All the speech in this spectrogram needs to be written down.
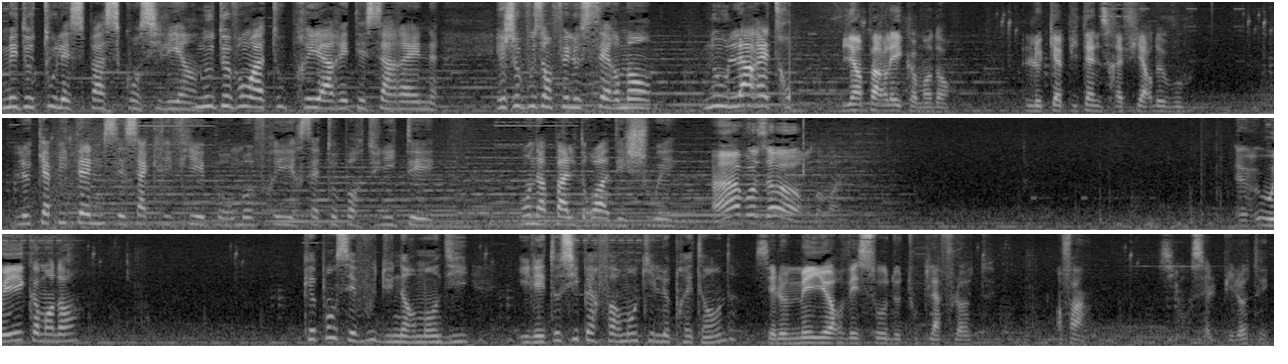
mais de tout l'espace concilien. Nous devons à tout prix arrêter Saren, et je vous en fais le serment, nous l'arrêterons. Bien parlé, commandant. Le capitaine serait fier de vous. Le capitaine s'est sacrifié pour m'offrir cette opportunité. On n'a pas le droit d'échouer. À vos ordres. Euh, oui, commandant Que pensez-vous du Normandie? Il est aussi performant qu'ils le prétendent C'est le meilleur vaisseau de toute la flotte. Enfin, si on sait le piloter.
